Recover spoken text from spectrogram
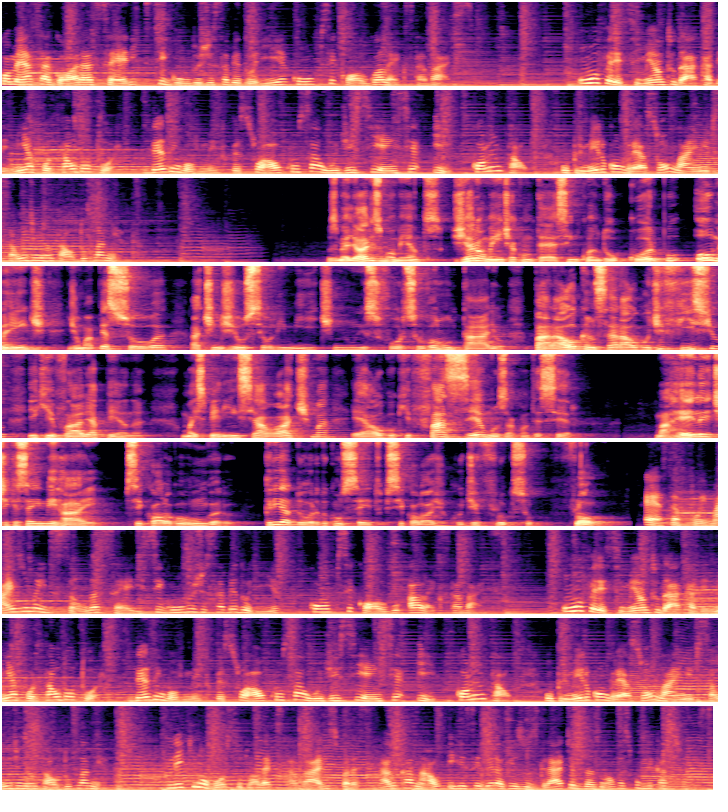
Começa agora a série Segundos de Sabedoria com o psicólogo Alex Tavares. Um oferecimento da Academia Portal Doutor, Desenvolvimento Pessoal com Saúde e Ciência e Comental, o primeiro congresso online de saúde mental do planeta. Os melhores momentos geralmente acontecem quando o corpo ou mente de uma pessoa atingiu seu limite em um esforço voluntário para alcançar algo difícil e que vale a pena. Uma experiência ótima é algo que fazemos acontecer. Maheile Csikszentmihalyi, psicólogo húngaro, criador do conceito psicológico de fluxo, flow. Essa foi mais uma edição da série Segundos de Sabedoria com o psicólogo Alex Tavares. Um oferecimento da Academia Portal Doutor, Desenvolvimento Pessoal com Saúde e Ciência e Comental, o primeiro congresso online de saúde mental do planeta. Clique no rosto do Alex Tavares para assinar o canal e receber avisos grátis das novas publicações.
